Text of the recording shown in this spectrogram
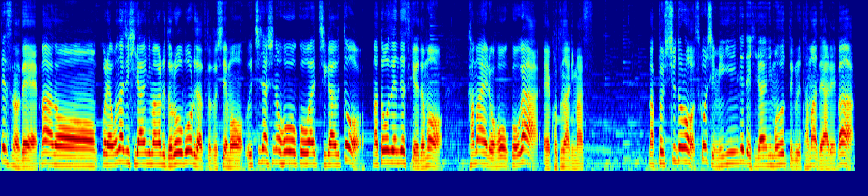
ですので、まああのー、これ同じ左に曲がるドローボールだったとしても打ち出しの方向が違うと、まあ、当然ですけれども構える方向が、えー、異なります。まあ、プッシュドロー少し右に出て左に戻ってくる球であれば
